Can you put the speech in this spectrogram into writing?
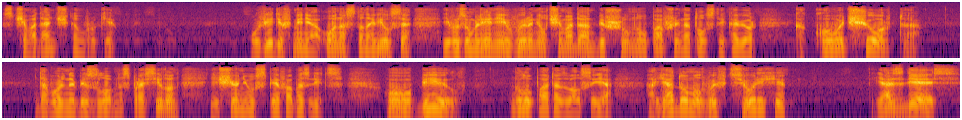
с чемоданчиком в руке. Увидев меня, он остановился и в изумлении выронил чемодан, бесшумно упавший на толстый ковер. «Какого черта?» Довольно беззлобно спросил он, еще не успев обозлиться. «О, Билл!» — глупо отозвался я. «А я думал, вы в Цюрихе». «Я здесь.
